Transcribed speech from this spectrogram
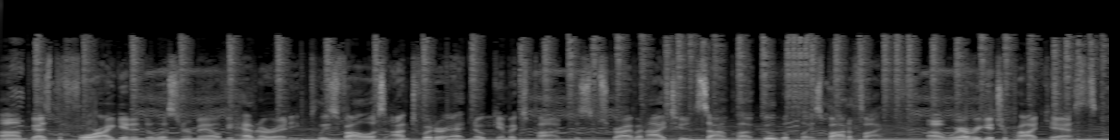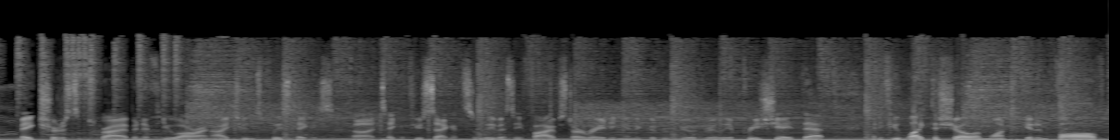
Um, guys, before I get into listener mail, if you haven't already, please follow us on Twitter at No Gimmicks Pod. Please subscribe on iTunes, SoundCloud, Google Play, Spotify, uh, wherever you get your podcasts. Make sure to subscribe, and if you are on iTunes, please take a, uh, take a few seconds to leave us a five star rating and a good review. Would really appreciate that. And if you like the show and want to get involved,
